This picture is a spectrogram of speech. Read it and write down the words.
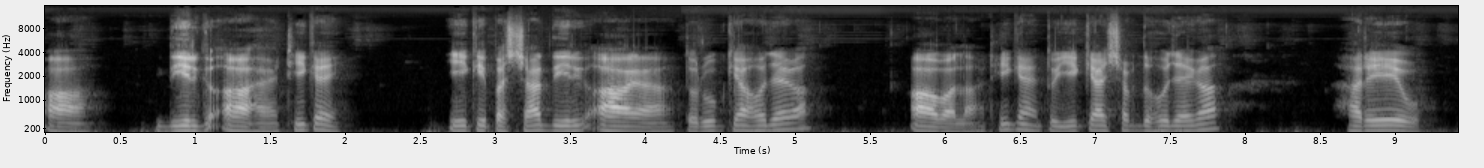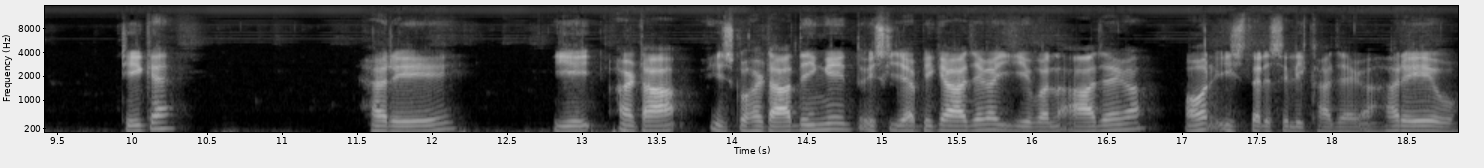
आ, दीर्घ आ है, ठीक है? ए के पश्चात दीर्घ आया तो रूप क्या हो जाएगा? आ वाला, ठीक है? तो ये क्या शब्द हो जाएगा? हरेव ठीक है? हरे, ये हटा, इसको हटा देंगे तो इसकी जगह पे क्या आ जाएगा? ये वाला आ जाएगा और इस तरह से लिखा जाएगा हरेव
